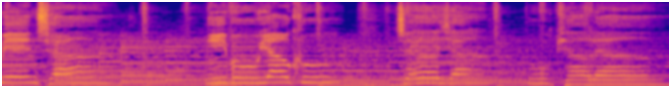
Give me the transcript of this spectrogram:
勉强。你不要哭，这样不漂亮。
